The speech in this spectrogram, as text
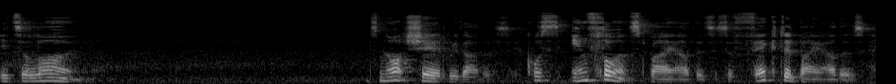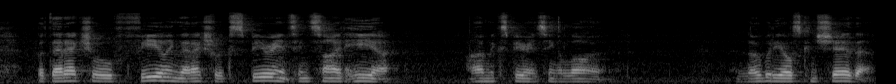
It's alone. It's not shared with others. Of course, it's influenced by others, it's affected by others, but that actual feeling, that actual experience inside here, I'm experiencing alone. And nobody else can share that.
